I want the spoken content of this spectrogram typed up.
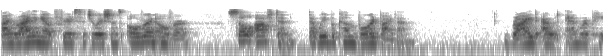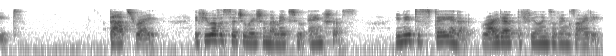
by riding out feared situations over and over so often that we become bored by them. Ride out and repeat. That's right. If you have a situation that makes you anxious, you need to stay in it, ride out the feelings of anxiety.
